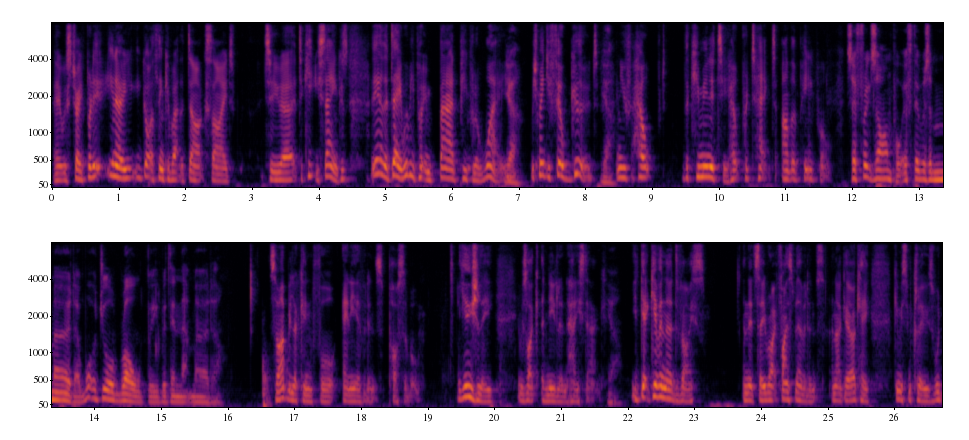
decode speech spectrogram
it was strange, but it, you know you got to think about the dark side to uh, to keep you sane because at the end of the day we'd be putting bad people away, Yeah. which made you feel good, Yeah. and you've helped the community, helped protect other people. So, for example, if there was a murder, what would your role be within that murder? So I'd be looking for any evidence possible. Usually it was like a needle in a haystack. Yeah. You'd get given a device, and they'd say, "Right, find some evidence," and I'd go, "Okay, give me some clues. What,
